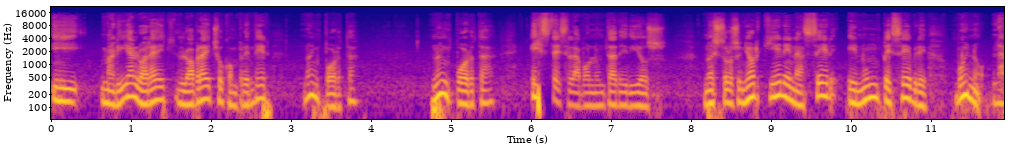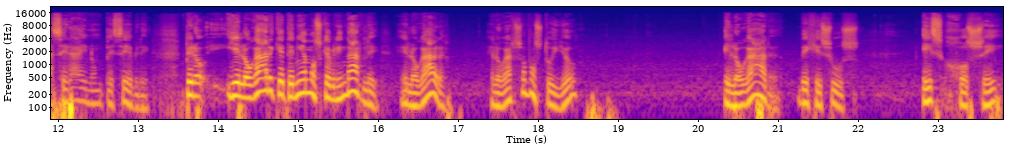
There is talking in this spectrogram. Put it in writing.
Y María lo, hará, lo habrá hecho comprender. No importa, no importa esta es la voluntad de Dios. Nuestro Señor quiere nacer en un pesebre. Bueno, nacerá en un pesebre. Pero, ¿y el hogar que teníamos que brindarle? El hogar. El hogar somos tú y yo. El hogar de Jesús es José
